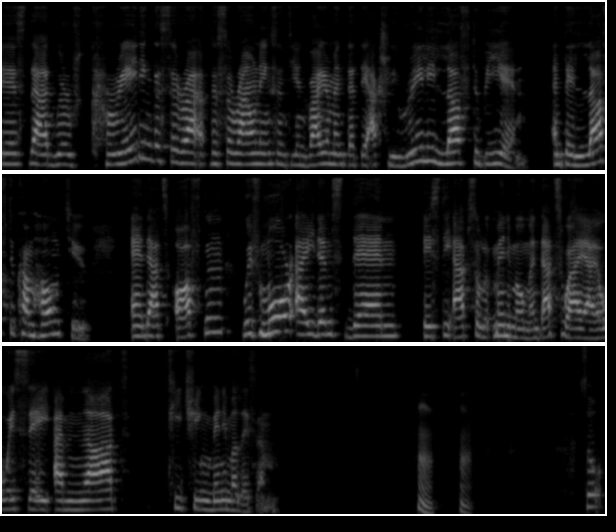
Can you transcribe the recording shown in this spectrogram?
is that we're creating the, sur- the surroundings and the environment that they actually really love to be in and they love to come home to. And that's often with more items than is the absolute minimum. And that's why I always say I'm not teaching minimalism. Hmm. hmm. So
